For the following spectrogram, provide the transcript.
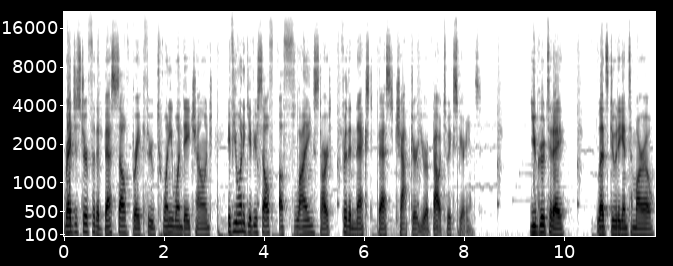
Register for the Best Self Breakthrough 21 Day Challenge if you want to give yourself a flying start for the next best chapter you're about to experience. You grew today. Let's do it again tomorrow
